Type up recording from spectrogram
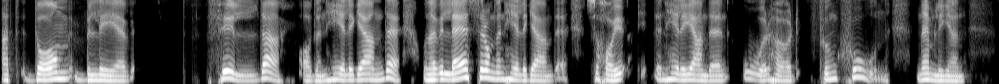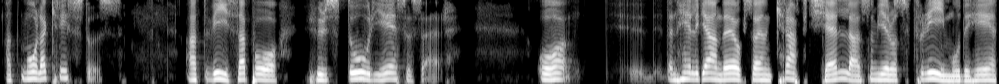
att de blev fyllda av den helige Ande. Och när vi läser om den helige Ande så har ju den helige Ande en oerhörd funktion, nämligen att måla Kristus. Att visa på hur stor Jesus är. Och den heliga Ande är också en kraftkälla som ger oss frimodighet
